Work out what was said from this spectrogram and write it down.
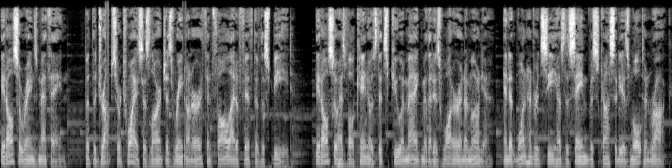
it also rains methane, but the drops are twice as large as rain on Earth and fall at a fifth of the speed. It also has volcanoes that spew a magma that is water and ammonia, and at 100 C has the same viscosity as molten rock.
